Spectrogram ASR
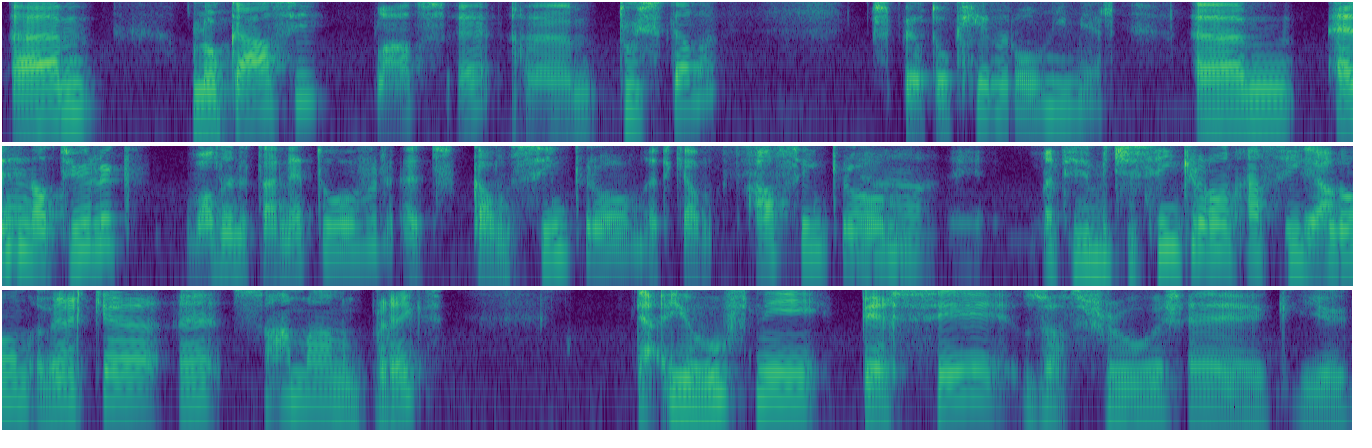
Ehm, locatie, plaats, hè? Ehm, toestellen speelt ook geen rol niet meer. Ehm, en natuurlijk, we hadden het daarnet over, het kan synchroon, het kan asynchroon. Het is een beetje synchroon, asynchroon werken hè, samen aan een project. Ja, je hoeft niet per se, zoals vroeger, hè, je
